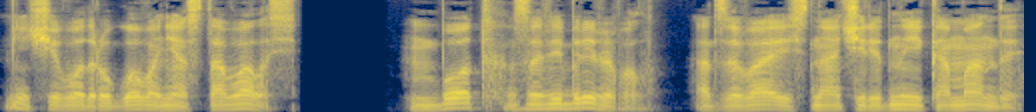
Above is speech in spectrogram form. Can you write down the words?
Ничего другого не оставалось. Бот завибрировал, отзываясь на очередные команды,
